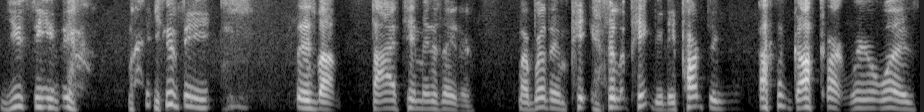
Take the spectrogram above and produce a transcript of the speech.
you see, you see, there's about five, ten minutes later, my brother and Pick, Philip Pinkney, they parked the um, golf cart where it was,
